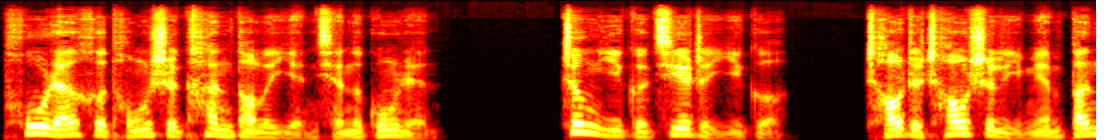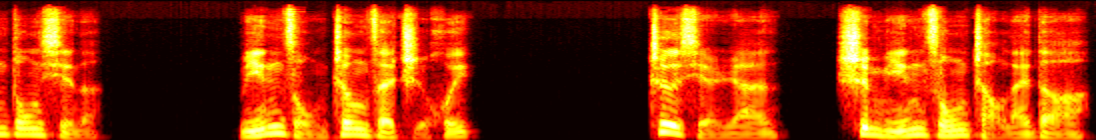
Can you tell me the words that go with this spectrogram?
突然和同事看到了眼前的工人，正一个接着一个朝着超市里面搬东西呢。民总正在指挥，这显然是民总找来的啊。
